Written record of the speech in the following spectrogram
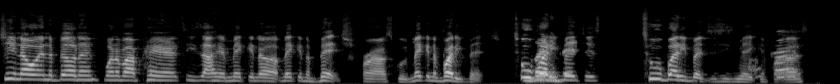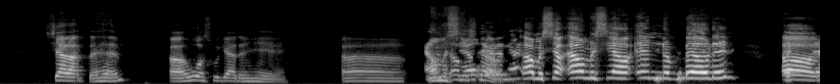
Chino in the building. One of our parents. He's out here making uh making a bench for our school, making a buddy bench. Two buddy, Buddy bench. benches. Two buddy benches he's making for us. Shout out to him. Uh who else we got in here? Uh El where's Michelle here tonight? El Michelle, El Michelle in the building. Uh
